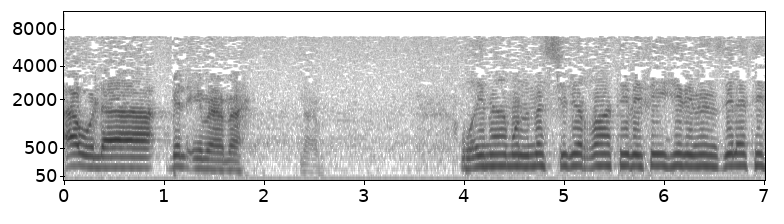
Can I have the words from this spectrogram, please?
أولى بالإمامة. نعم. وإمام المسجد الراتب فيه بمنزلته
